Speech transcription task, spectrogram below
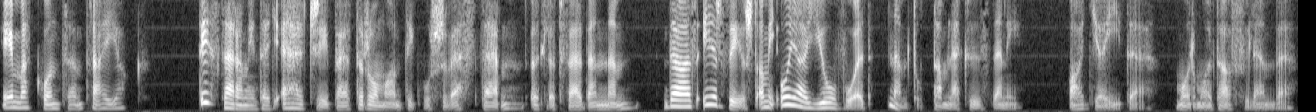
Én meg koncentráljak. Tisztára, mint egy elcsépelt romantikus western, ötlött fel bennem, de az érzést, ami olyan jó volt, nem tudtam leküzdeni. Adja ide, mormolta a fülembe,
